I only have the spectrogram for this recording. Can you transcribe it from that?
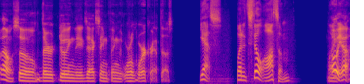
Oh, so they're doing the exact same thing that World of Warcraft does. Yes, but it's still awesome. Oh yeah.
